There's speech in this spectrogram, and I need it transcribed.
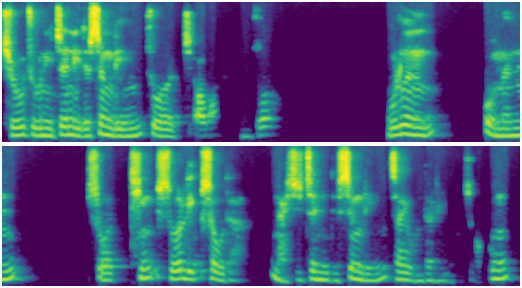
求主你真理的圣灵做交往工作。无论我们所听、所领受的，乃是真理的圣灵在我们的里面做工，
